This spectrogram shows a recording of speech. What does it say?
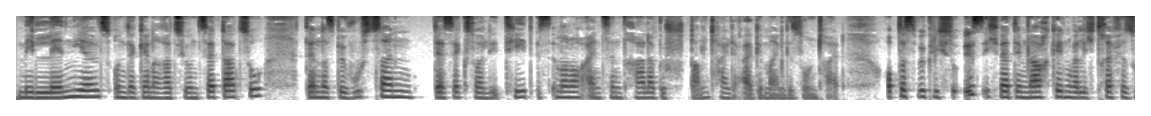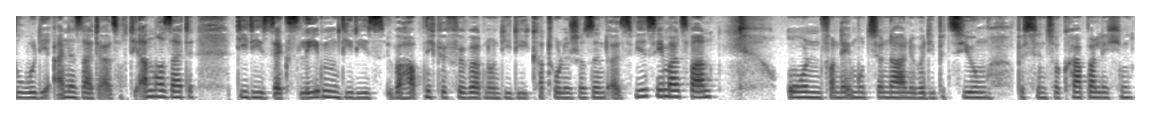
Millennials und der Generation Z dazu, denn das Bewusstsein der Sexualität ist immer noch ein zentraler Bestandteil der allgemeinen Gesundheit. Ob das wirklich so ist, ich werde dem nachgehen, weil ich treffe sowohl die eine Seite als auch die andere Seite, die die Sex leben, die dies überhaupt nicht befürworten und die die katholischer sind, als wir es jemals waren. Und von der emotionalen über die Beziehung bis hin zur körperlichen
